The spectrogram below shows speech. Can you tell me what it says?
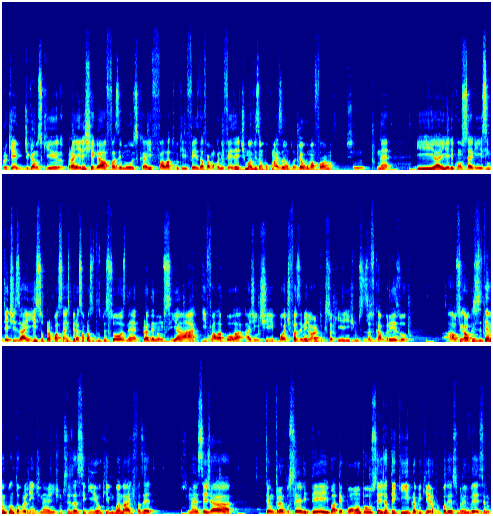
Porque, digamos que pra ele chegar a fazer música e falar tudo que ele fez da forma como ele fez, ele tinha uma visão um pouco mais ampla, de alguma forma Sim. né? E aí ele consegue sintetizar isso para passar inspiração para outras pessoas, né? Para denunciar e falar, porra, a gente pode fazer melhor do que isso aqui. A gente não precisa ficar preso ao, ao que o sistema implantou pra gente, né? A gente não precisa seguir o que mandar a gente fazer, né? Seja ter um trampo CLT e bater ponto, ou seja ter que ir pra biqueira para poder sobreviver. Você não,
